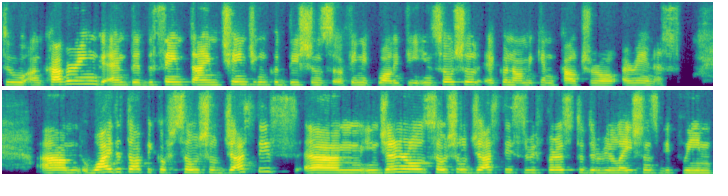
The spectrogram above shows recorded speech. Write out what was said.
to uncovering and at the same time changing conditions of inequality in social, economic and cultural arenas. Um, why the topic of social justice? Um, in general, social justice refers to the relations between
